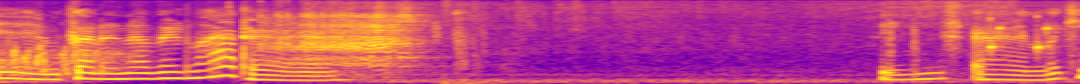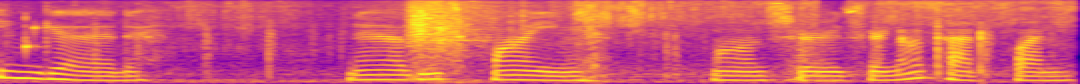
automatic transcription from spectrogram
And we got another ladder. Things are looking good. Now these flying monsters are not that fun.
